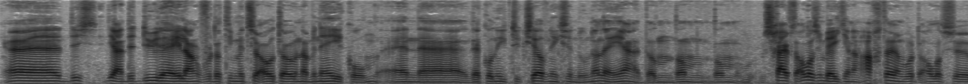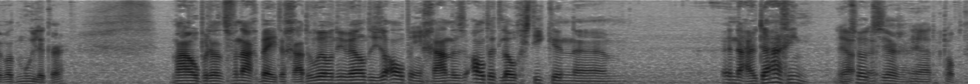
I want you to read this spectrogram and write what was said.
Eh, dus ja, dit duurde heel lang voordat hij met zijn auto naar beneden kon. En eh, daar kon hij natuurlijk zelf niks aan doen. Alleen ja, dan, dan, dan schuift alles een beetje naar achter en wordt alles wat moeilijker. Maar hopen dat het vandaag beter gaat. Hoewel we nu wel dus de Alpen ingaan. Dat is altijd logistiek een, een uitdaging, om Ja, zo te eh, zeggen. Ja, dat klopt.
